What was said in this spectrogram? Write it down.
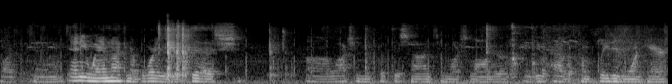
But uh, anyway I'm not going to bore you with this uh, watching me put this on too much longer. I do have a completed one here.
